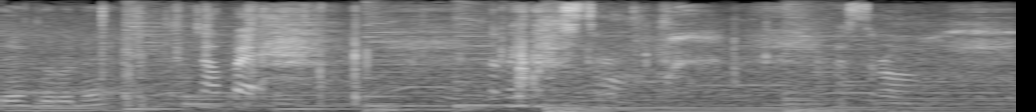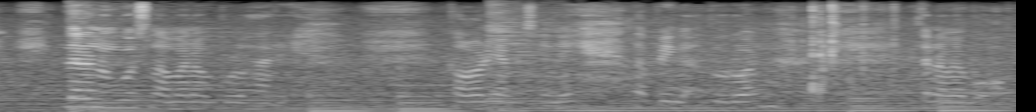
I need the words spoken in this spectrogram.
yang turunnya? capek. Tapi kita strong. Kita strong. Kita udah nunggu selama 60 hari. Kalau nyampe sini tapi nggak turun itu namanya bohong.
